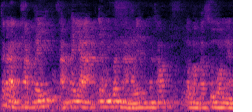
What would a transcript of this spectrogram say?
ขนาดถังขยะถังขยะยังมีปัญหาเลยนะครับ ระหว่างกระทรวงเนี่ย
